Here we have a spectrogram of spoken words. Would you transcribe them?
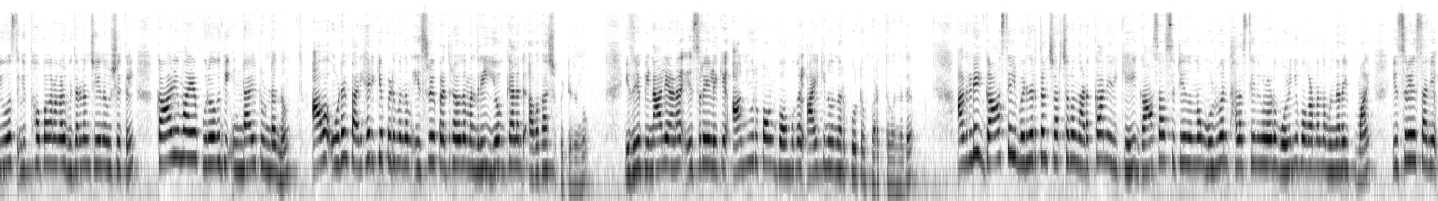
യു എസ് യുദ്ധോപകരണങ്ങൾ വിതരണം ചെയ്യുന്ന വിഷയത്തിൽ കാര്യമായ പുരോഗതി ഉണ്ടായിട്ടുണ്ടെന്നും അവ ഉടൻ പരിഹരിക്കപ്പെടുമെന്നും ഇസ്രയേൽ പ്രതിരോധ മന്ത്രി യോവ് ഗാലന്റ് അവകാശപ്പെട്ടിരുന്നു. ഇതിന് പിന്നാലെയാണ് ഇസ്രയേലിലേക്ക് അഞ്ഞൂറ് പൗണ്ട് ബോംബുകൾ അയക്കുന്നുവെന്ന റിപ്പോർട്ടും പുറത്തുവന്നത്. അതിനിടെ ഗാസയിൽ വെടിനിർത്തൽ ചർച്ചകൾ നടക്കാനിരിക്കെ ഗാസ സിറ്റിയിൽ നിന്നും മുഴുവൻ ഫലസ്തീനികളോടും ഒഴിഞ്ഞു പോകണമെന്ന മുന്നറിയിപ്പുമായി ഇസ്രയേൽ സൈന്യം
